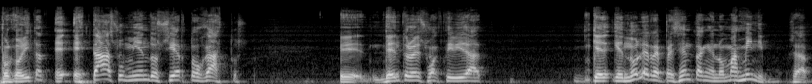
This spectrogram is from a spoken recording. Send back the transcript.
Porque ahorita está asumiendo ciertos gastos eh, dentro de su actividad que, que no le representan en lo más mínimo. O sea,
